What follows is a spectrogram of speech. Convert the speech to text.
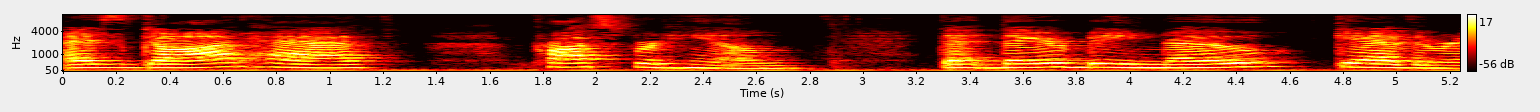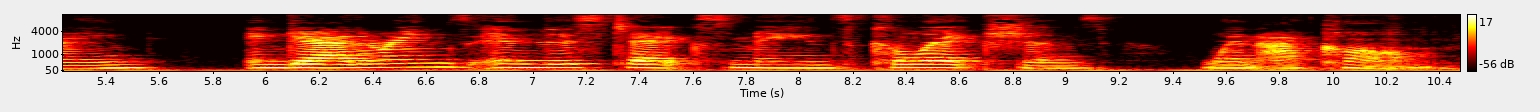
as God hath prospered him, that there be no gathering, and gatherings in this text means collections when I come.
